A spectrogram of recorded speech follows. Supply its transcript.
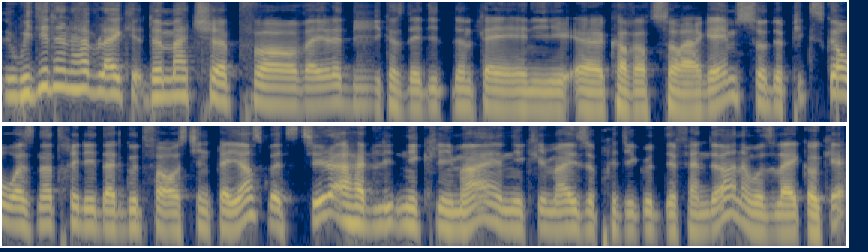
we didn't have like the matchup for Violette because they didn't play any uh, covered Sorare games. So the pick score was not really that good for Austin players, but still I had Nick Lima, and Nick Lima is a pretty good defender. And I was like, okay,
